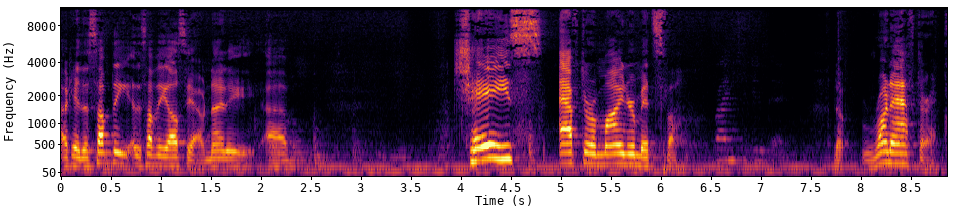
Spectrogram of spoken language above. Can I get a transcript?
Okay, there's something there's something else here. 90, um, chase after a minor mitzvah. Run to do good, No, run after it.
